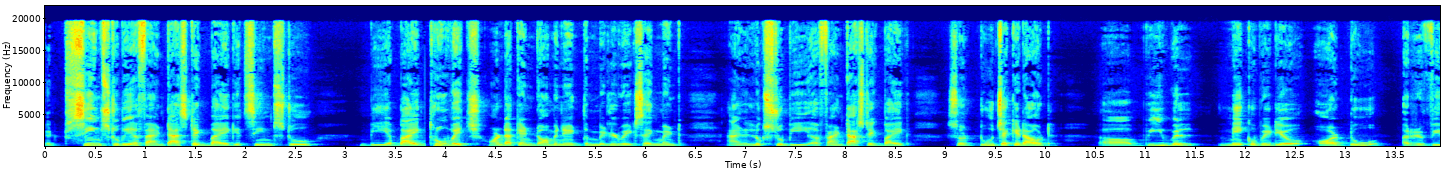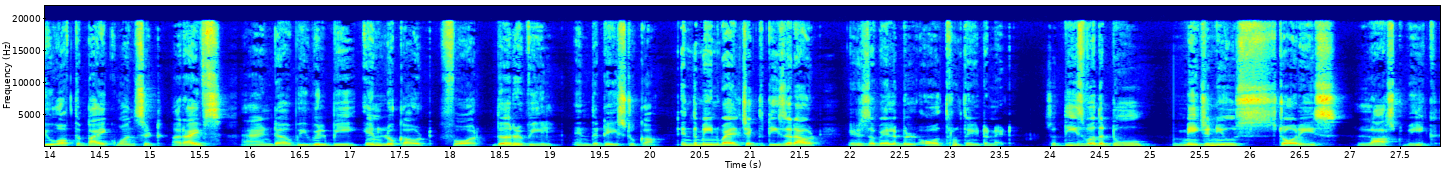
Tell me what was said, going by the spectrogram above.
it seems to be a fantastic bike. It seems to be a bike through which Honda can dominate the middleweight segment, and it looks to be a fantastic bike. So do check it out. Uh, we will make a video or do a review of the bike once it arrives and uh, we will be in lookout for the reveal in the days to come in the meanwhile check the teaser out it is available all through the internet so these were the two major news stories last week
